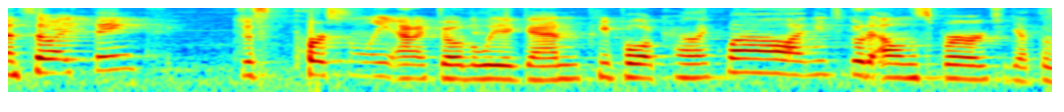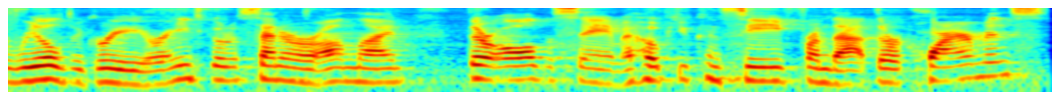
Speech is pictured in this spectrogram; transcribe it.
And so I think, just personally, anecdotally again, people are kind of like, well, I need to go to Ellensburg to get the real degree, or I need to go to center or online. They're all the same. I hope you can see from that the requirements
